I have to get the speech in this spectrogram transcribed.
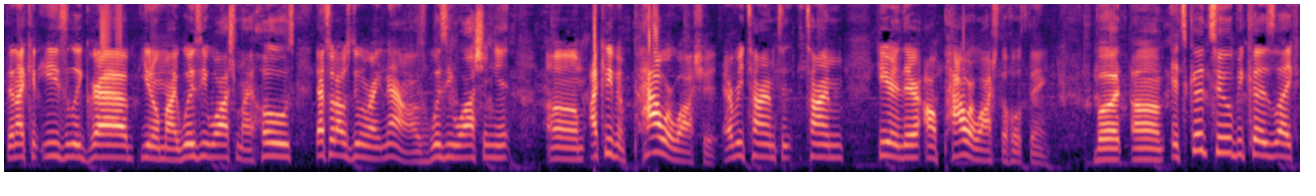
then I can easily grab, you know, my Wysiwash, my hose. That's what I was doing right now. I was Wizzy washing it. Um, I can even power wash it. Every time to time here and there, I'll power wash the whole thing. But um, it's good too because like,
